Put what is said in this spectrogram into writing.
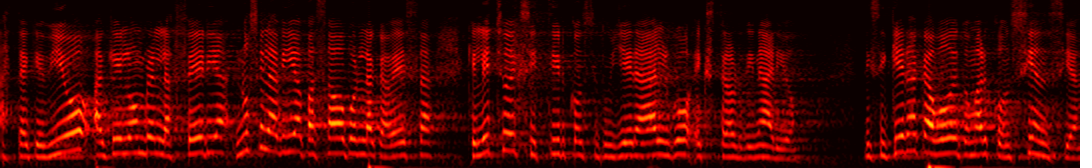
Hasta que vio a aquel hombre en la feria, no se le había pasado por la cabeza que el hecho de existir constituyera algo extraordinario. Ni siquiera acabó de tomar conciencia,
